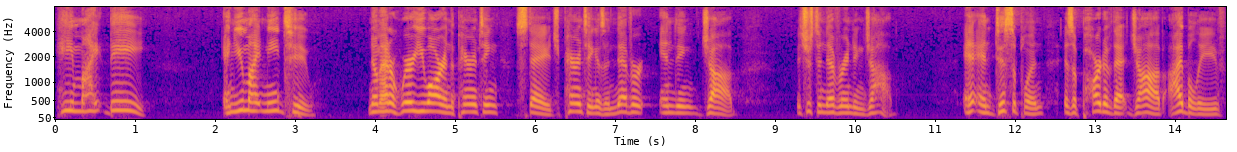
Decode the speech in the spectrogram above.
He might be. And you might need to, no matter where you are in the parenting stage. Parenting is a never ending job, it's just a never ending job. And, and discipline is a part of that job, I believe,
